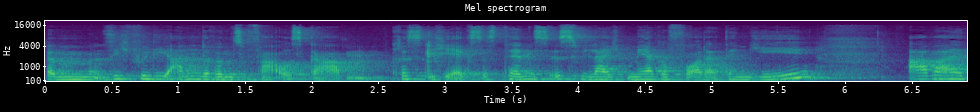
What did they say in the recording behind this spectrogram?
ähm, sich für die anderen zu verausgaben. Christliche Existenz ist vielleicht mehr gefordert denn je. Aber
